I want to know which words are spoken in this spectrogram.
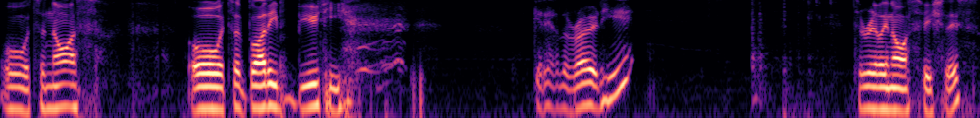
oh, it's a nice. Oh, it's a bloody beauty. get out of the road here. It's a really nice fish, this.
